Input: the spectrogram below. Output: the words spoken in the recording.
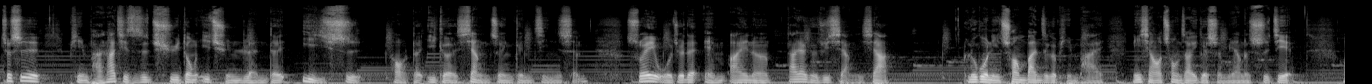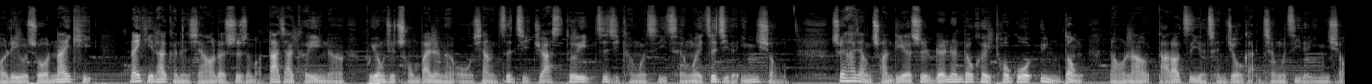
就是品牌它其实是驱动一群人的意识。好的一个象征跟精神，所以我觉得 MI 呢，大家可以去想一下，如果你创办这个品牌，你想要创造一个什么样的世界？哦，例如说 Nike，Nike 他可能想要的是什么？大家可以呢不用去崇拜任何偶像，自己 just do it，自己成为自己，成为自己的英雄。所以他想传递的是，人人都可以透过运动，然后然后达到自己的成就感，成为自己的英雄。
